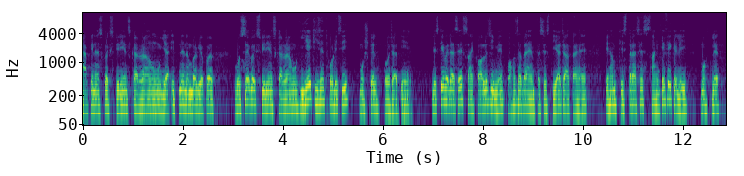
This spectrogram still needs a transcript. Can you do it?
ہیپینس کو ایکسپیرئنس کر رہا ہوں یا اتنے نمبر کے اوپر غصے کو ایکسپیرینس کر رہا ہوں یہ چیزیں تھوڑی سی مشکل ہو جاتی ہیں جس کی وجہ سے سائیکالوجی میں بہت زیادہ ایمفسس دیا جاتا ہے کہ ہم کس طرح سے سائنٹیفکلی مختلف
